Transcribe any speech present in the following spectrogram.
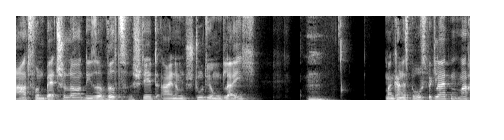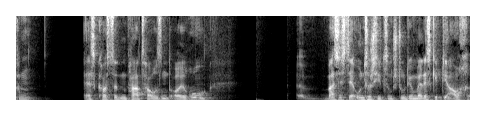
Art von Bachelor, dieser Wirt, steht einem Studium gleich. Mhm. Man kann es berufsbegleitend machen. Es kostet ein paar tausend Euro. Was ist der Unterschied zum Studium? Weil es gibt ja auch,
